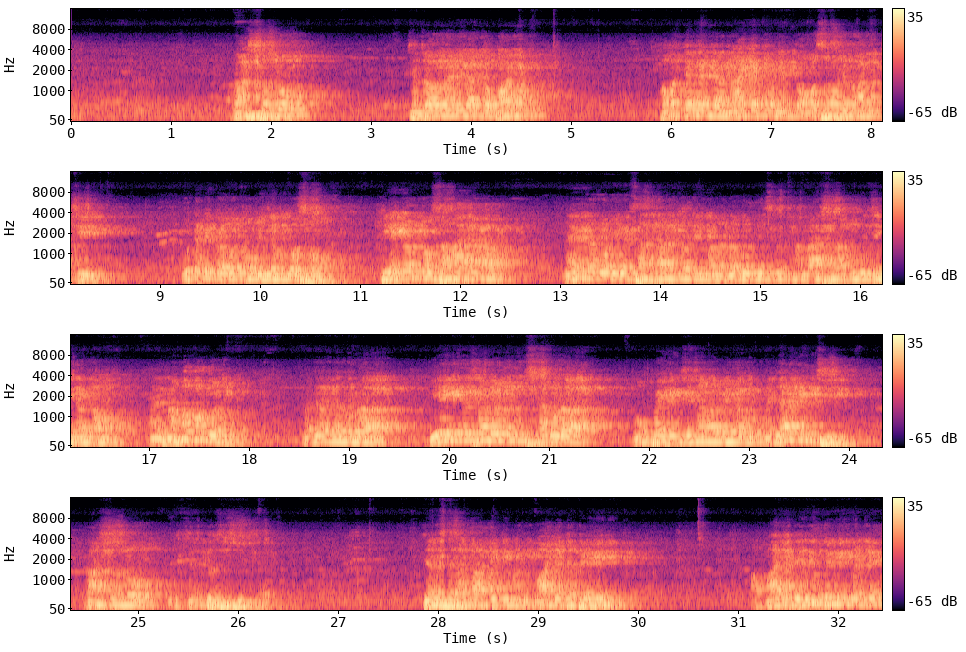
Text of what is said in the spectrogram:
రాష్ట్రంలో చంద్రబాబు నాయుడు గారితో పాటు పవన్ కళ్యాణ్ గారి నాయకత్వం ఎంతో అవసరమని భావించి కూటమి ప్రభుత్వం విజయం కోసం కేంద్రంతో సహకారం నరేంద్ర మోడీ గారి సహకారంతో మన డబ్బులు తీసుకొచ్చి మన రాష్ట్రాన్ని అభివృద్ధి చేయగలుగుతాం. అనే నమ్మకంతో ప్రజలందరూ కూడా ఏ నియోజకవర్గంలో చూసినా కూడా ముప్పై నుంచి నలభై వేల మెజారిటీ ఇచ్చి రాష్ట్రంలో ఒక చరిత్ర సృష్టించారు. జనసేన పార్టీకి మన బాధ్యత పెరిగింది. ఆ బాధ్యత ఎందుకు పెరిగిందంటే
